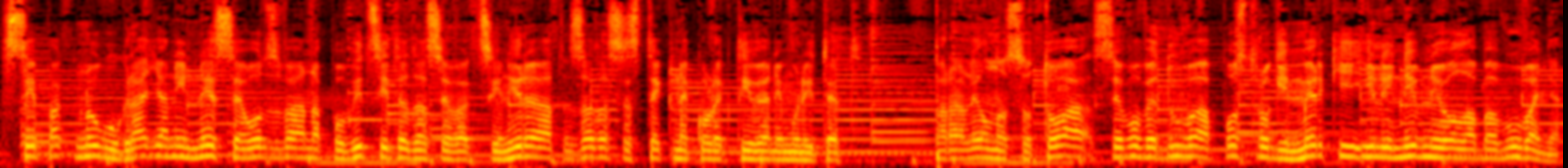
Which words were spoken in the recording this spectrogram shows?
сепак многу граѓани не се одзваа на повиците да се вакцинираат за да се стекне колективен имунитет. Паралелно со тоа се воведуваа построги мерки или нивни олабавувања,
